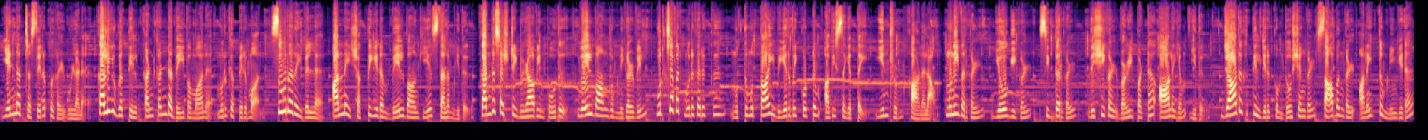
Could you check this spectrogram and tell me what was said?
எண்ணற்ற சிறப்புகள் உள்ளன. கலியுகத்தில் கண்கண்ட தெய்வமான முருகப்பெருமான் சூரரை வெல்ல அன்னை சக்தியிடம் வேல் வாங்கிய ஸ்தலம் இது. கந்தசஷ்டி விழாவின் போது வேல் வாங்கும் நிகழ்வில் உற்சவர் முருகருக்கு முத்துமுத்தாய் உயர்வை கொட்டும் அதிசயத்தை இன்றும் காணலாம். முனிவர்கள் யோகிகள் சித்தர்கள் ரிஷிகள் வழிபட்ட ஆலயம் இது. ஜாதகத்தில் இருக்கும் தோஷங்கள் சாபங்கள் அனைத்தும் நீங்கிட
